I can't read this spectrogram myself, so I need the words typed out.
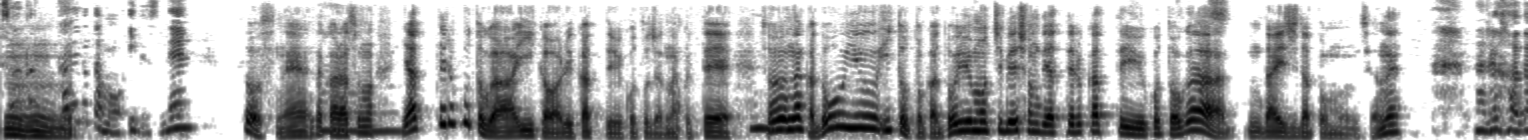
そういう考え方もいいですね。そうですね。だから、その、やってることがいいか悪いかっていうことじゃなくて、うん、それをなんかどういう意図とか、どういうモチベーションでやってるかっていうことが大事だと思うんですよね。なるほど。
